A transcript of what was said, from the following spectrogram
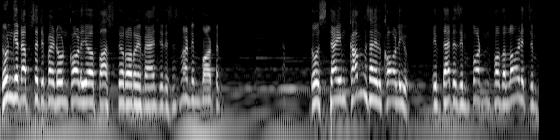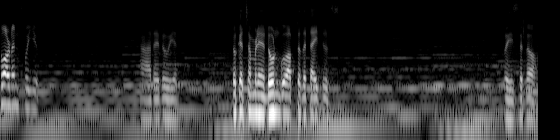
Don't get upset if I don't call you a pastor or evangelist. It's not important. Those time comes, I will call you. If that is important for the Lord, it's important for you. Hallelujah. Look at somebody and don't go after the titles. Praise the Lord.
